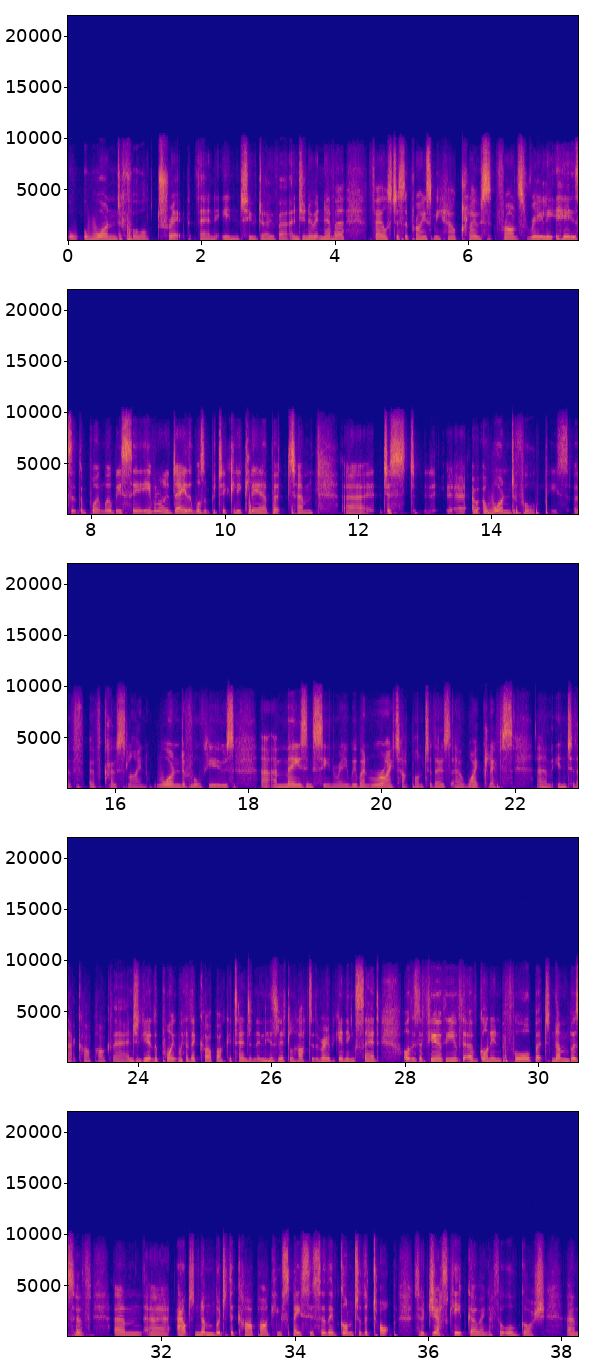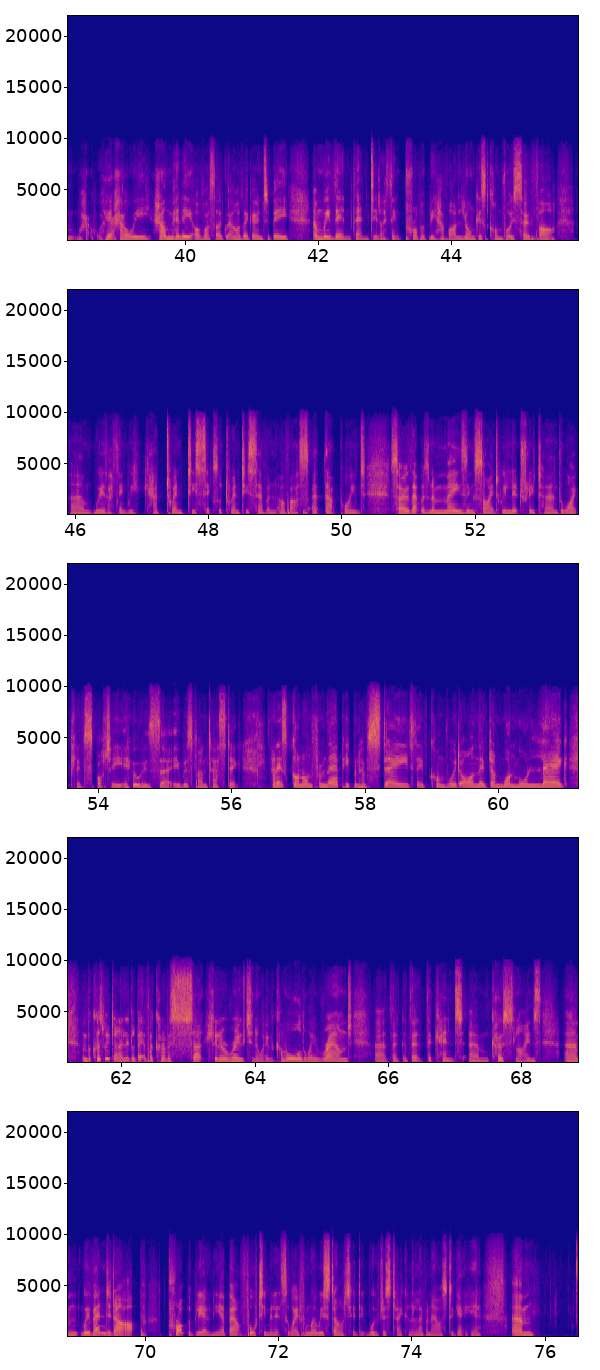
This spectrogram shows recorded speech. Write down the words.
wonderful trip then into Dover. And you know, it never fails to surprise me how close France really is at the point where we see, even on a day that wasn't particularly clear, but um, uh, just a, a, wonderful piece of, of coastline, wonderful views, uh, amazing scenery. We went right up onto those uh, white cliffs um, into that car park there. And you know, at the point where the car park attendant in his little hut at the very beginning said, Oh, there's a few of you that have gone in before but numbers have um, uh, outnumbered the car parking spaces, so they've gone to the top. So just keep going. I thought, oh gosh, um, how, how we, how many of us are, are there going to be? And we then then did, I think, probably have our longest convoy so far. Um, with I think we had 26 or 27 of us at that point. So that was an amazing sight. We literally turned the White Cliff spotty. It was uh, it was fantastic, and it's gone on from there. People have stayed. They've convoyed on. They They've done one more leg. And because we've done a little bit of a kind of a circular route in a way, we've come all the way round uh, the, the, the, Kent um, coastlines, um, we've ended up probably only about 40 minutes away from where we started. It we've just taken 11 hours to get here. Um,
